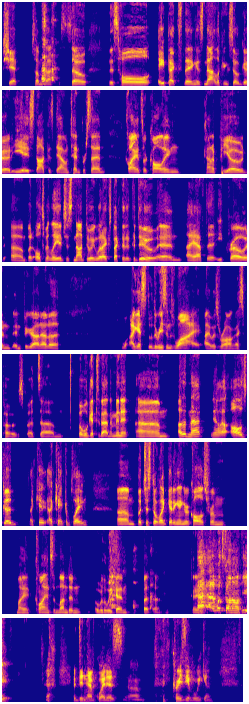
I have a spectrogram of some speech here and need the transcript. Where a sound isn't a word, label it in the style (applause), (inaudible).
shit sometimes. (laughs) so this whole Apex thing is not looking so good. EA stock is down 10%. Clients are calling, kind of PO'd, um, but ultimately it's just not doing what I expected it to do. And I have to eat crow and, and figure out how to I guess the, reasons why I was wrong, I suppose. But um, but we'll get to that in a minute. Um, other than that, you know, all is good. I can't I can't complain. Um, but just don't like getting angry calls from my clients in London over the weekend. But um, anyway. Adam, what's going on with you? (laughs) it didn't have quite as um, (laughs) crazy of a weekend.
